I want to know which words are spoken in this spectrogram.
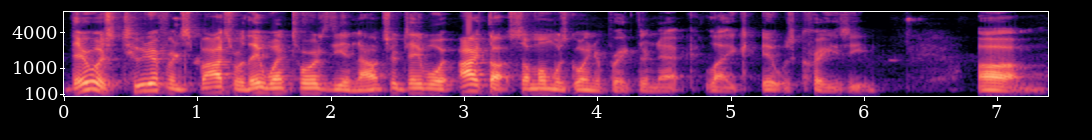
There was two different spots where they went towards the announcer table. Where I thought someone was going to break their neck. Like it was crazy. Um,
